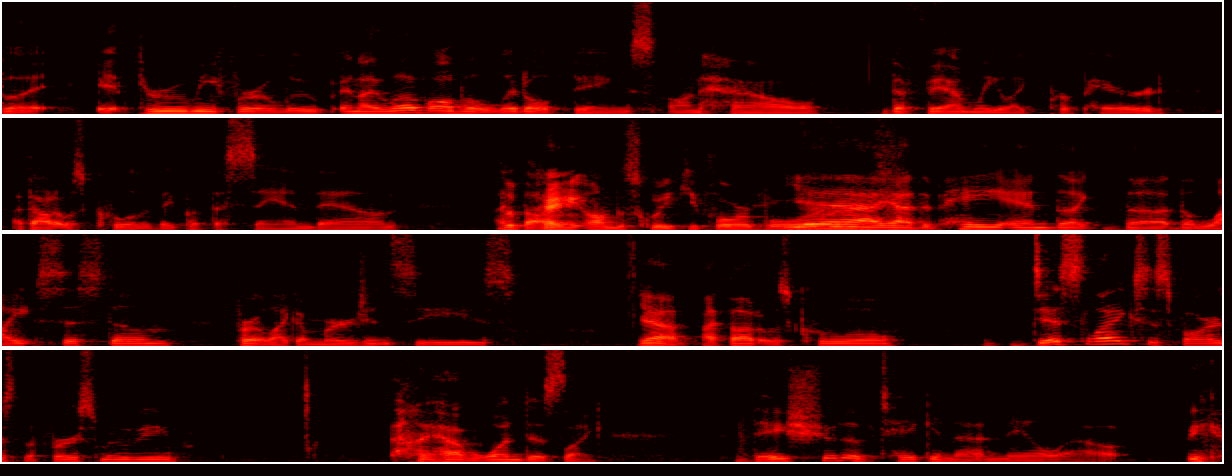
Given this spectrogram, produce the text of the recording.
but it threw me for a loop, and I love all the little things on how the family like prepared. I thought it was cool that they put the sand down. I The thought- paint on the squeaky floorboards. yeah, yeah, the paint and like the the light system for like emergencies. Yeah, I thought it was cool. Dislikes as far as the first movie, I have one dislike. They should have taken that nail out because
